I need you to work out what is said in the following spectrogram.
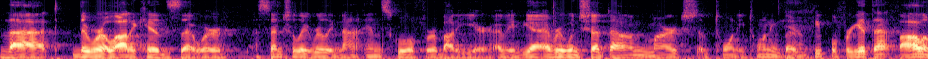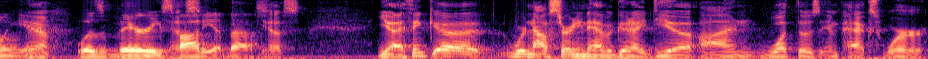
that there were a lot of kids that were essentially really not in school for about a year. I mean, yeah, everyone shut down March of 2020, but Yeah. people forget that following year Yeah. was very Yes. spotty at best. Yes. Yeah, I think uh, we're now starting to have a good idea on what those impacts were.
